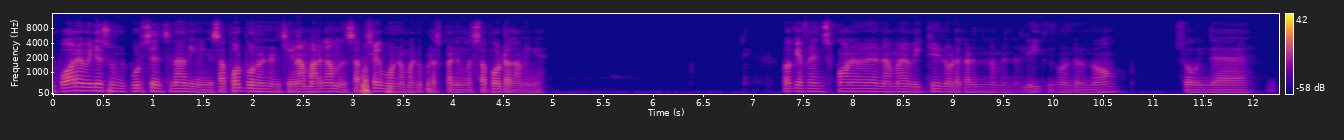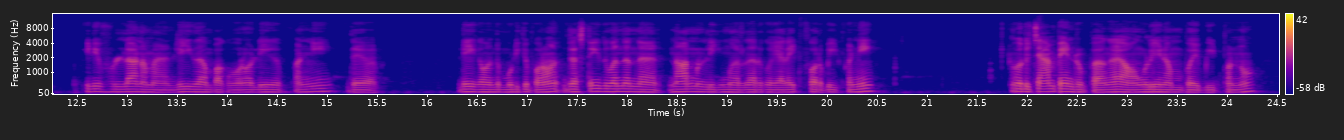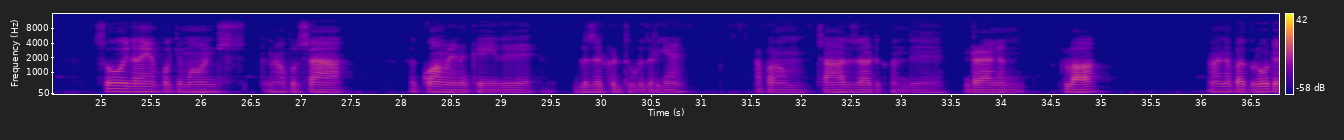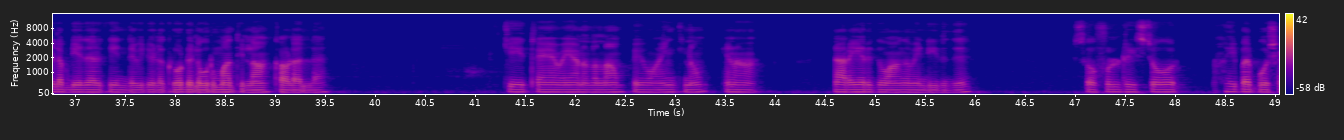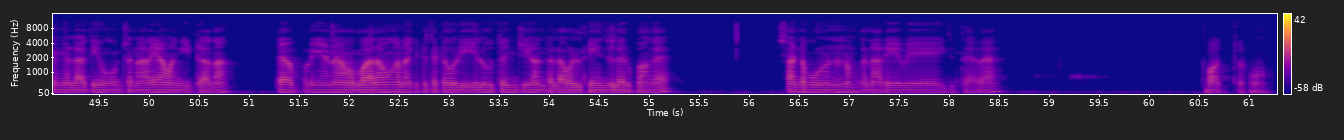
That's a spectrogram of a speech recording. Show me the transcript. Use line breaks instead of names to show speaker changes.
நான் போகிற வீடியோஸ் உங்களுக்கு பிடிச்சிருந்துச்சுன்னா அதுக்கு நீங்கள் சப்போர்ட் பண்ணணும்னு நினச்சிங்கன்னா மறக்காம அந்த சப்ஸ்கிரைப் பண்ண மட்டும் ப்ரெஸ் பண்ணி உங்கள் சப்போர்ட்டை காமிங்க. ஓகே ஃப்ரெண்ட்ஸ் போன நம்ம விக்டரியோட கடந்து நம்ம இந்த லீக்குக்கு வந்திருந்தோம். ஸோ இந்த வீடியோ ஃபுல்லாக நம்ம லீக் தான் பார்க்க போகிறோம் லீக் பண்ணி இந்த லீகை வந்து முடிக்க போகிறோம் ஜஸ்ட் இது வந்து அந்த நார்மல் லீக் மாதிரி தான் இருக்கும். எலைட் ஃபோர் பீட் பண்ணி ஒரு சாம்பியன் இருப்பாங்க. அவங்களையும் நம்ம போய் பீட் பண்ணோம். ஸோ இதெல்லாம் என் பொக்கிமான்ஸ் நான் புதுசாக அக்வாம் எனக்கு இது பிளிசர்ட் எடுத்து கொடுத்துருக்கேன். அப்புறம் சார்ஜார்டுக்கு வந்து ட்ராகன் க்ளா ஆனால் இப்போ க்ரோட்டேல் அப்படியே தான் இருக்குது இந்த வீடியோவில் க்ரோட்டேல் உருமாற்றிடலாம் கவலை இல்லை. ஓகே தேவையானதெல்லாம் போய் வாங்கிக்கணும். ஏன்னா நிறைய இருக்குது வாங்க வேண்டியதுக்கு. So full restore hyper potion எல்லாத்தையும் கொஞ்சம் நிறையா வாங்கிட்டால் தான் தேவைப்படும். ஏன்னா வரவங்க நான் கிட்டத்தட்ட ஒரு எழுபத்தஞ்சு அந்த லெவல் ரேஞ்சில் இருப்பாங்க. சண்டை போடணுன்னா நமக்கு நிறையவே இது தேவை. பார்த்துருவோம்.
